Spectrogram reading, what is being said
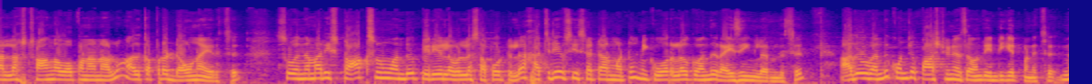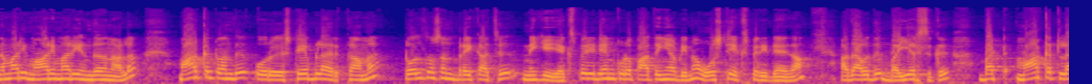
நல்லா ஸ்ட்ராங்காக ஓப்பன் ஆனாலும் அதுக்கப்புறம் டவுன் ஆயிடுச்சு ஸோ இந்த மாதிரி ஸ்டாக்ஸ்லும் வந்து பெரிய லெவலில் சப்போர்ட் இல்லை. ஹெச்டிஎஃப்சி செட்டார் மட்டும் இன்றைக்கி ஓரளவுக்கு வந்து ரைசிங்கில் இருந்துச்சு. அது வந்து கொஞ்சம் பாசிட்டிவ்னஸை வந்து இண்டிகேட் பண்ணுச்சு. இந்த மாதிரி மாறி மாறி இருந்ததுனால மார்க்கெட் வந்து ஒரு ஸ்டேபிளாக இருக்காமல் டுவெல் தௌசண்ட் பிரேக் ஆச்சு. இன்றைக்கி எக்ஸ்பைரி டேன்னு கூட பார்த்தீங்க அப்படின்னா ஒஸ்ட் எக்ஸ்பைரி டே தான். அதாவது பையர்ஸுக்கு பட் மார்க்கெட்டில்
